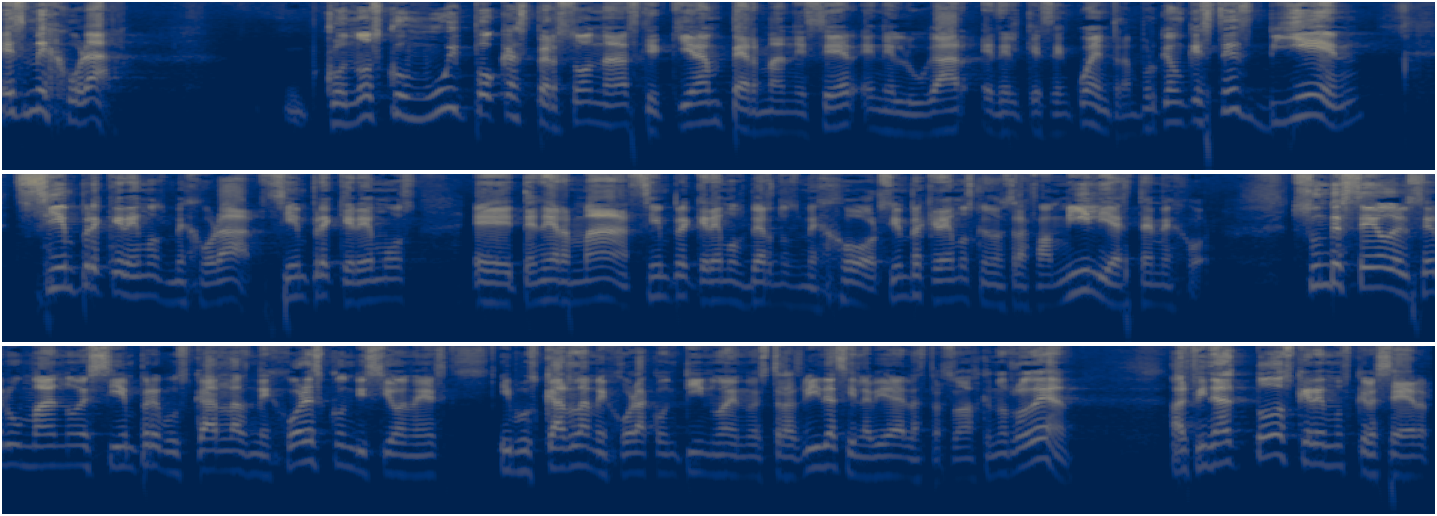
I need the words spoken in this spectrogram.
es mejorar. Conozco muy pocas personas que quieran permanecer en el lugar en el que se encuentran, porque aunque estés bien, siempre queremos mejorar, siempre queremos eh, tener más, siempre queremos vernos mejor, siempre queremos que nuestra familia esté mejor. un deseo del ser humano es siempre buscar las mejores condiciones y buscar la mejora continua en nuestras vidas y en la vida de las personas que nos rodean. Al final todos queremos crecer,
